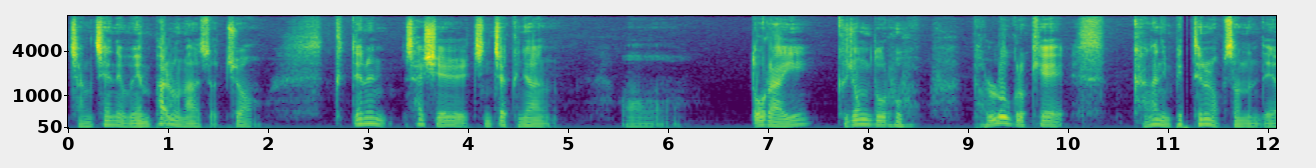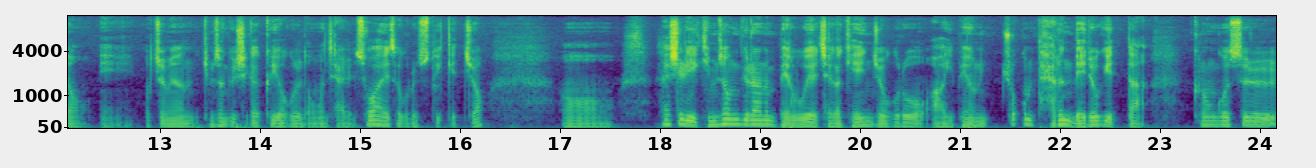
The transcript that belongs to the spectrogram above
장첸의 왼팔로 나왔었죠. 그때는 사실 진짜 그냥 어, 또라이 그 정도로 별로 그렇게 강한 임팩트는 없었는데요. 예, 어쩌면 김성규 씨가 그 역을 너무 잘 소화해서 그럴 수도 있겠죠. 어, 사실 이 김성규라는 배우의 제가 개인적으로 아, 이 배우는 조금 다른 매력이 있다. 그런 것을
